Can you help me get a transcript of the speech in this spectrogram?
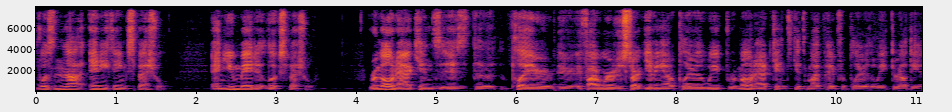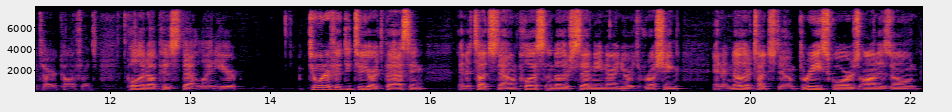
was not anything special, and you made it look special. Ramon Atkins is the player. If I were to start giving out a player of the week, Ramon Atkins gets my pick for player of the week throughout the entire conference. Pulling up his stat line here 252 yards passing and a touchdown, plus another 79 yards rushing and another touchdown. Three scores on his own,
